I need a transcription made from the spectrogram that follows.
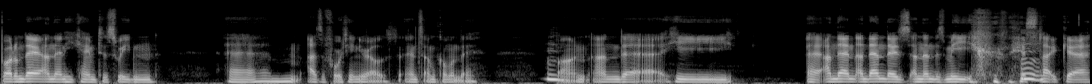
brought him there, and then he came to Sweden um, as a fourteen year old, and Sam Komande born, and uh, he uh, and then and then there's and then there's me, this like uh,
